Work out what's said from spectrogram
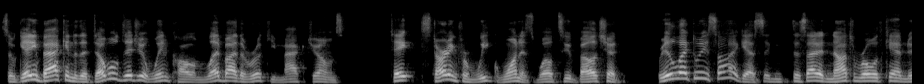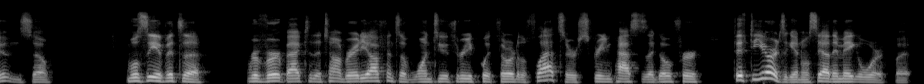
So getting back into the double digit win column led by the rookie Mac Jones take starting from week one as well too. Belichick really liked what he saw, I guess, and decided not to roll with Cam Newton. So we'll see if it's a revert back to the Tom Brady offense of one, two, three, quick throw to the flats or screen passes that go for 50 yards again. We'll see how they make it work. But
